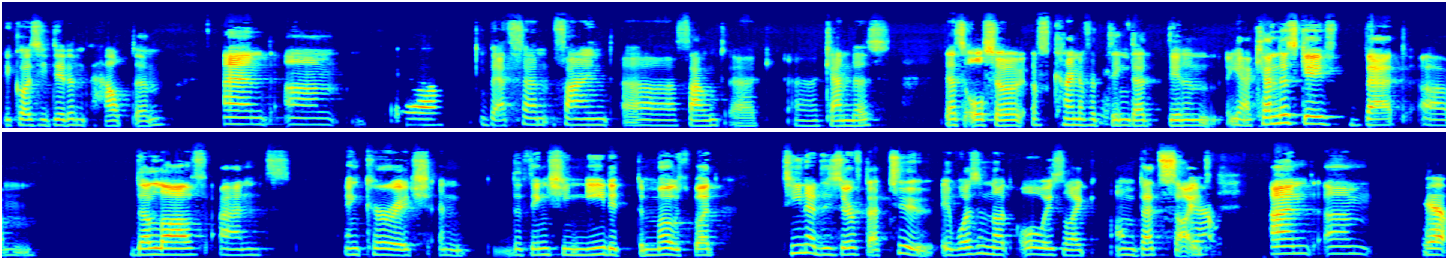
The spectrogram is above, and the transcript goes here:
because he didn't help them, and um, yeah, Bette found find uh, found uh, uh, Candace. That's also a kind of a thing that didn't. Yeah, Candace gave Bette um, the love and encourage and the thing she needed the most. But Tina deserved that too. It wasn't not always like on Bette's side. Yeah. And um, yeah.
